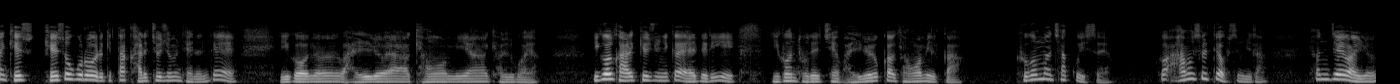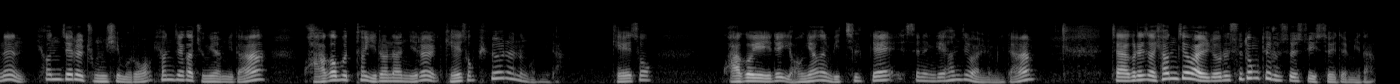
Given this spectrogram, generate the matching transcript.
그냥 계속, 계속으로 이렇게 딱 가르쳐 주면 되는데 이거는 완료야 경험이야 결과야. 이걸 가르쳐 주니까 애들이 이건 도대체 완료일까 경험일까? 그것만 찾고 있어요. 그거 아무 쓸데 없습니다. 현재 완료는 현재를 중심으로 현재가 중요합니다. 과거부터 일어난 일을 계속 표현하는 겁니다. 계속 과거의 일에 영향을 미칠 때 쓰는 게 현재 완료입니다. 자 그래서 현재 완료를 수동태로 쓸 수 있어야 됩니다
